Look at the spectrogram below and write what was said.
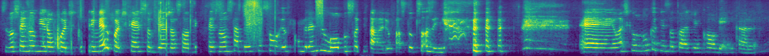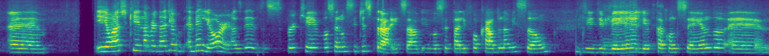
Se vocês ouviram o, o primeiro podcast sobre viajar sozinho, vocês vão saber que eu sou, eu sou um grande lobo solitário, eu faço tudo sozinho. é, eu acho que eu nunca fiz tatuagem com alguém, cara. É, e eu acho que, na verdade, é melhor, às vezes, porque você não se distrai, sabe? Você tá ali focado na missão de, de é. ver ali o que tá acontecendo. É...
